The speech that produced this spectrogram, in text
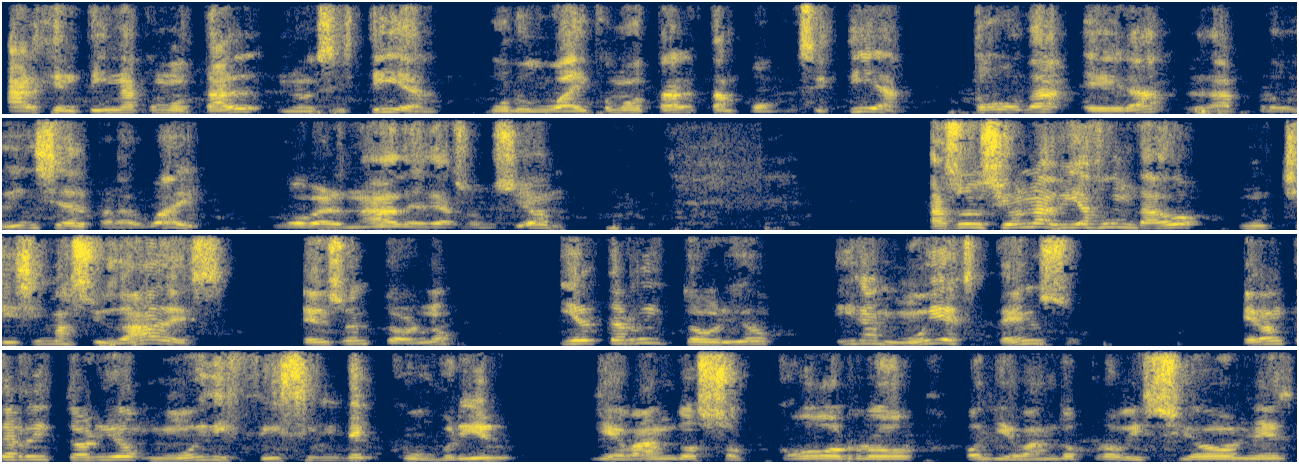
Argentina como tal no existía, Uruguay como tal tampoco existía. Toda era la provincia del Paraguay, gobernada desde Asunción. Asunción había fundado muchísimas ciudades en su entorno y el territorio era muy extenso. Era un territorio muy difícil de cubrir llevando socorro o llevando provisiones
